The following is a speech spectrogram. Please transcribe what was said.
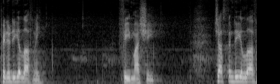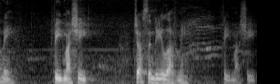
Peter, do you love me? Feed my sheep. Justin, do you love me? Feed my sheep. Justin, do you love me? Feed my sheep.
